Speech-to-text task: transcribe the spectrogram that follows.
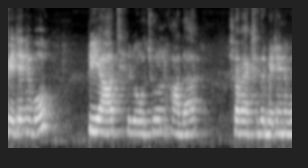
বেটে নেব পেঁয়াজ, রসুন, আদা, সব একসাথে বেটে নেব।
